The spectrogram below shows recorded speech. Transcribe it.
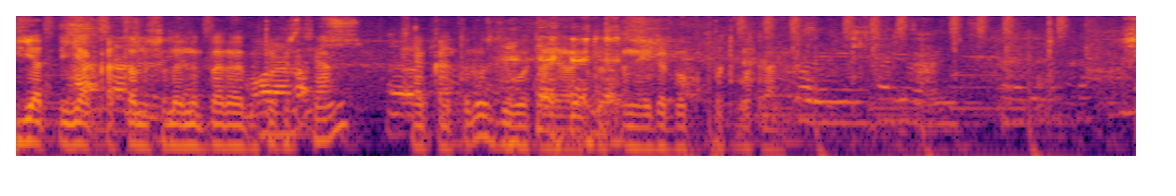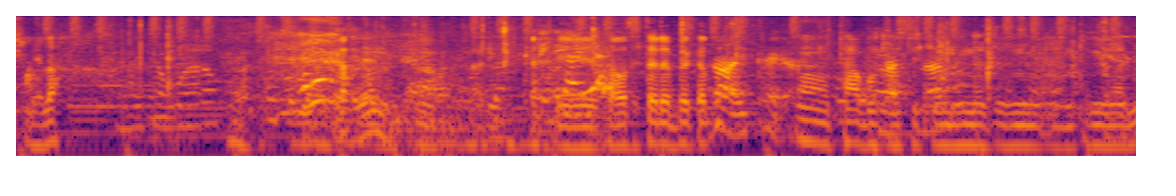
እያ- እያቃጠሉ ስለነበረ ቤተክርስቲያኑ ሲያቃጥሉ እዚህ ቦታ ያው የተወሰነ የደበቁበት ቦታ ነው። ሌላ ታቦት የተደበቀበት አ፣ ታቦታቶች እነዚህ እንትን ያሉ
